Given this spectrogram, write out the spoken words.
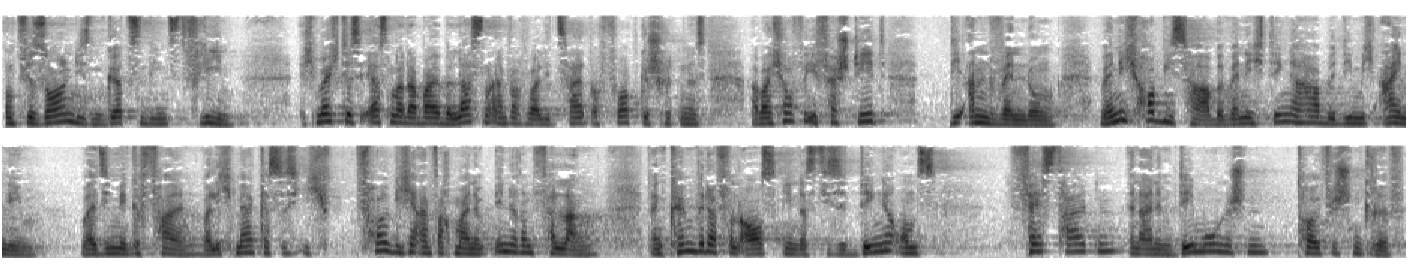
Und wir sollen diesen Götzendienst fliehen. Ich möchte es erstmal dabei belassen, einfach weil die Zeit auch fortgeschritten ist. Aber ich hoffe, ihr versteht die Anwendung. Wenn ich Hobbys habe, wenn ich Dinge habe, die mich einnehmen, weil sie mir gefallen, weil ich merke, dass ich folge hier einfach meinem inneren Verlangen, dann können wir davon ausgehen, dass diese Dinge uns festhalten in einem dämonischen, teuflischen Griff.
